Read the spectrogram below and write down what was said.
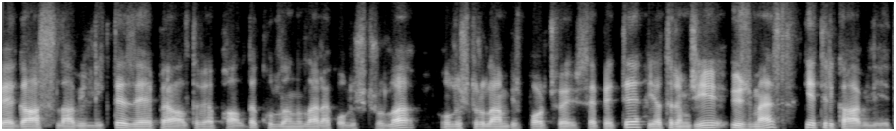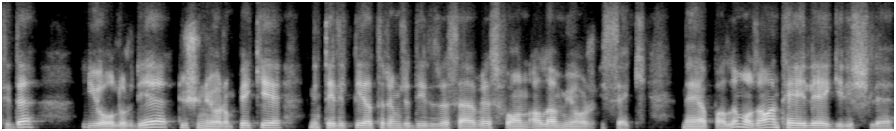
ve GAS'la birlikte ZP6 ve PAL'da kullanılarak oluşturula oluşturulan bir portföy sepeti yatırımcıyı üzmez. Getiri kabiliyeti de iyi olur diye düşünüyorum. Peki nitelikli yatırımcı değiliz ve serbest fon alamıyor isek ne yapalım? O zaman TL girişli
